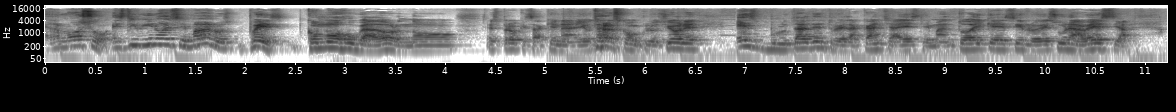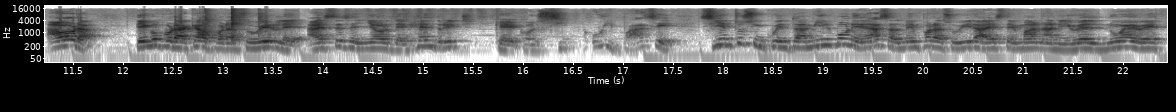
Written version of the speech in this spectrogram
hermoso, es divino ese manos. Pues, como jugador, no espero que saquen ahí otras conclusiones. Es brutal dentro de la cancha este man, todo hay que decirlo, es una bestia. Ahora, tengo por acá para subirle a este señor de Hendrix que con... Uy, pase. 150 mil monedas men para subir a este man a nivel 9.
